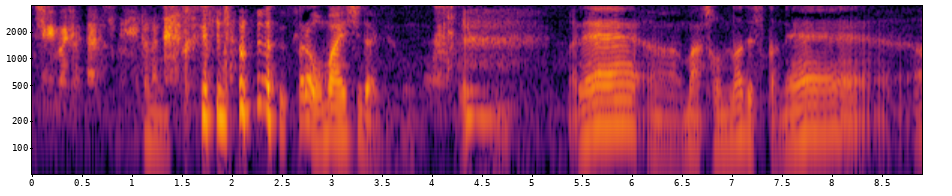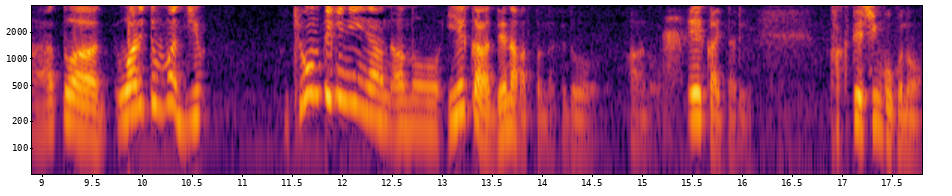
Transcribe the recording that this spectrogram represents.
ちびまりはなるしね、下手だから。それはお前次第だよ。うんねえ。まあ、そんなですかね。あとは、割と、まあ、じ、基本的にあの、あの家から出なかったんだけど、あの、絵描いたり、確定申告の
